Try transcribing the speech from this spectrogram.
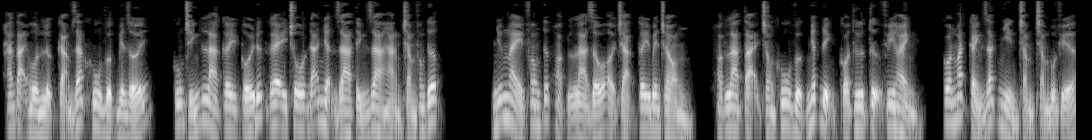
hắn tại hồn lực cảm giác khu vực biên giới, cũng chính là cây cối đứt gãy chỗ đã nhận ra tính ra hàng trăm phong tước. Những này phong tức hoặc là giấu ở trạc cây bên trong hoặc là tại trong khu vực nhất định có thứ tự phi hành, con mắt cảnh giác nhìn chằm chằm một phía.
